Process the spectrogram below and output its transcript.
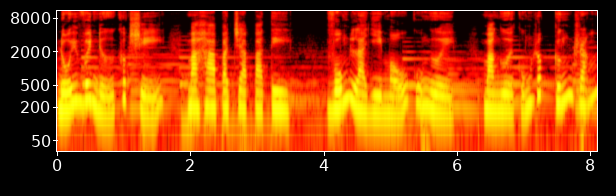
Đối với nữ khất sĩ Mahapajapati, vốn là dì mẫu của người mà người cũng rất cứng rắn.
